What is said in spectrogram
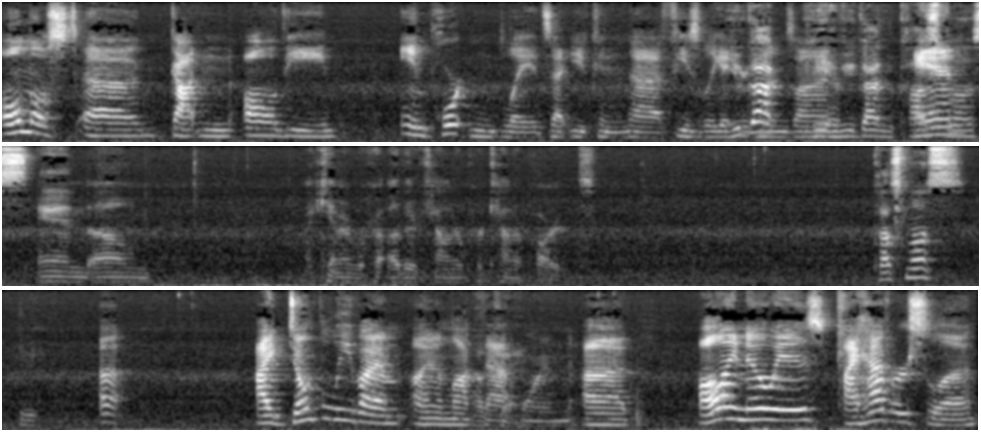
almost uh, gotten all the important blades that you can uh, feasibly get You your got hands on. have you gotten KOS-MOS and, um I can't remember her other counter her counterparts. KOS-MOS? I don't believe I, I unlocked that one. Uh, all I know is I have Ursula,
